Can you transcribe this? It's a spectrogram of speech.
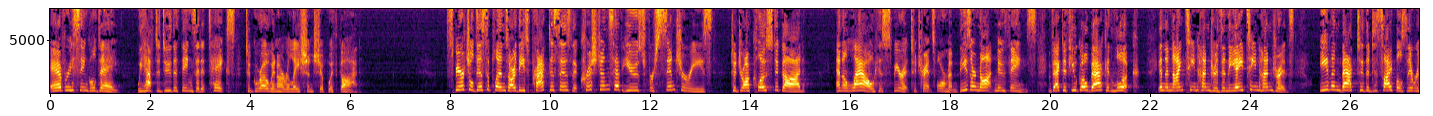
Every single day, we have to do the things that it takes to grow in our relationship with God. Spiritual disciplines are these practices that Christians have used for centuries to draw close to God and allow His Spirit to transform them. These are not new things. In fact, if you go back and look, in the 1900s, in the 1800s, even back to the disciples, there were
